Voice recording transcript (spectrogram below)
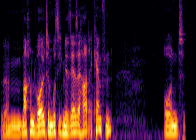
ähm, machen wollte, muss ich mir sehr, sehr hart erkämpfen. Und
